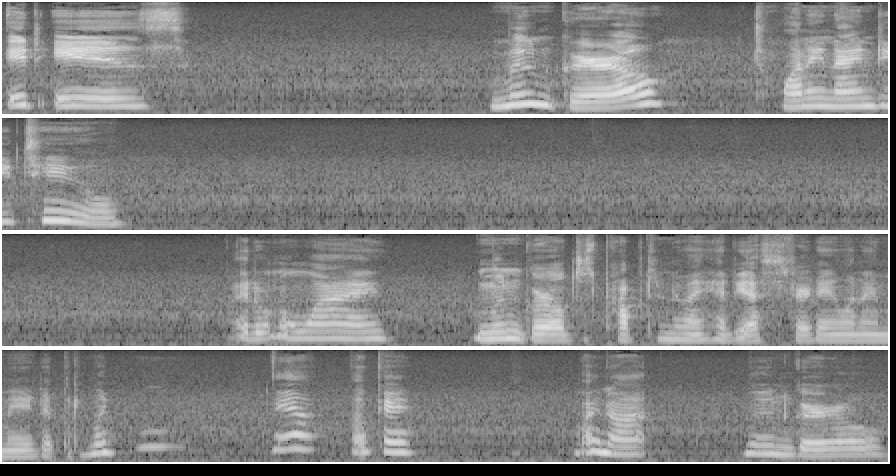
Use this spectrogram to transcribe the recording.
It is Moon Girl 2092. I don't know why Moon Girl just popped into my head yesterday when I made it, but I'm like, mm, yeah, okay. Why not? Moon Girl.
